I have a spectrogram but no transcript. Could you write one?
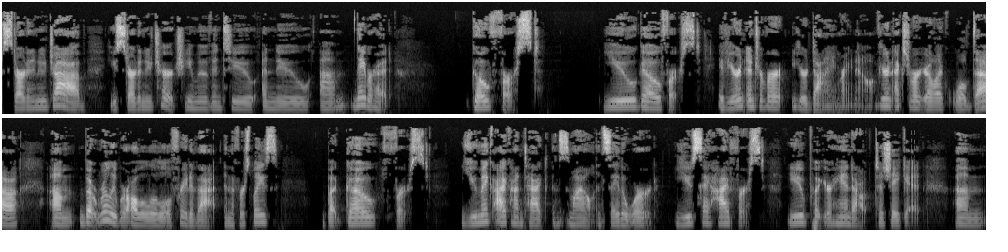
start a new job, you start a new church, you move into a new um, neighborhood go first. You go first. If you're an introvert, you're dying right now. If you're an extrovert, you're like, well, duh. Um, but really, we're all a little afraid of that in the first place. But go first. You make eye contact and smile and say the word. You say hi first. You put your hand out to shake it. Um,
